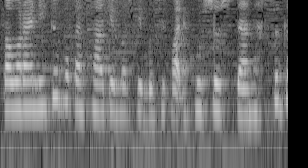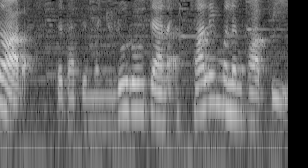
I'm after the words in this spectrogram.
tawaran itu bukan sahaja mesti bersifat khusus dan segar tetapi menyeluruh dan saling melengkapi.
